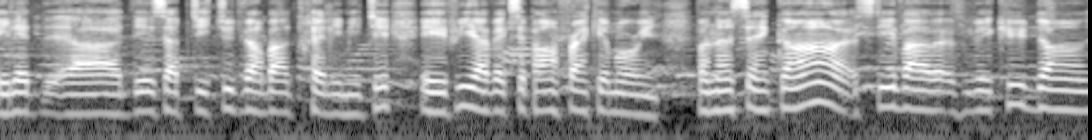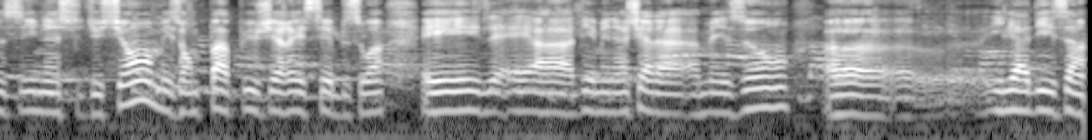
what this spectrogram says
Il a des aptitudes verbales très limitées et vit avec ses parents Frank et Maureen. Pendant cinq ans, Steve a vécu dans une institution, mais ils n'ont pas pu gérer ses besoins et il a déménagé à la maison euh, il y a dix ans.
